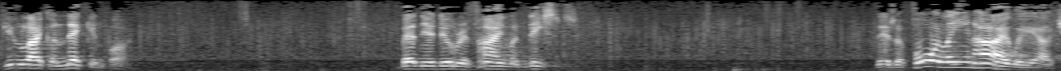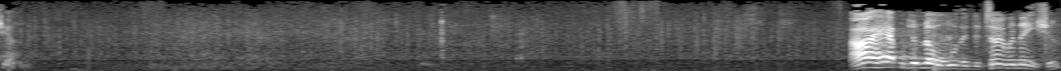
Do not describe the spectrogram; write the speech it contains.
If you like a necking part, better you do refinement decency. There's a four lane highway out yonder. I happen to know the determination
